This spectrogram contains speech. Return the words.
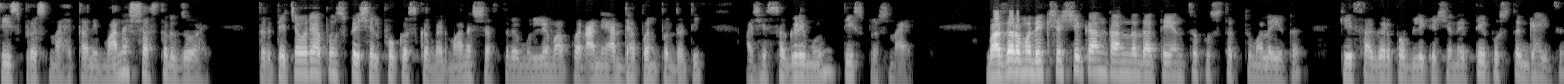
तीस प्रश्न आहेत आणि मानसशास्त्र जो आहे तर त्याच्यावर आपण स्पेशल फोकस करणार. मानसशास्त्र मूल्यमापन आणि अध्यापन पद्धती असे सगळे म्हणून तीस प्रश्न आहेत. बाजारामध्ये शशिकांत अन्नदाते यांचं पुस्तक तुम्हाला येतं. के सागर पब्लिकेशन आहे. ते पुस्तक घ्यायचं.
